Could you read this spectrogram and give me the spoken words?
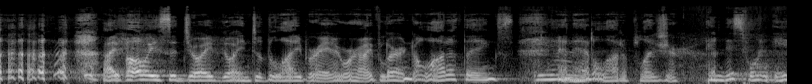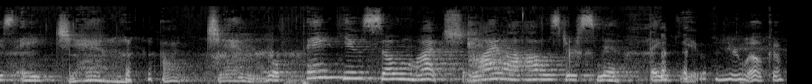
I've always enjoyed going to the library where I've learned a lot of things yeah. and had a lot of pleasure. And this one is a gem. a gem. Well, thank you so much, Lila Hollister Smith. Thank you. You're welcome.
